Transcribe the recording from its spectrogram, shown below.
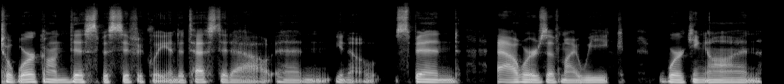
to work on this specifically and to test it out and you know spend hours of my week working on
